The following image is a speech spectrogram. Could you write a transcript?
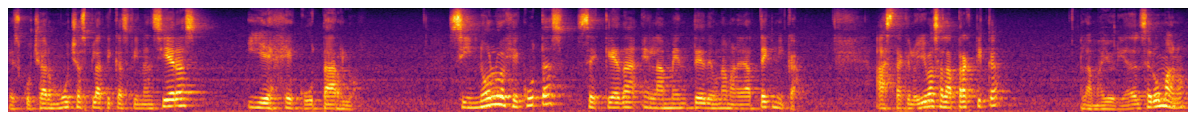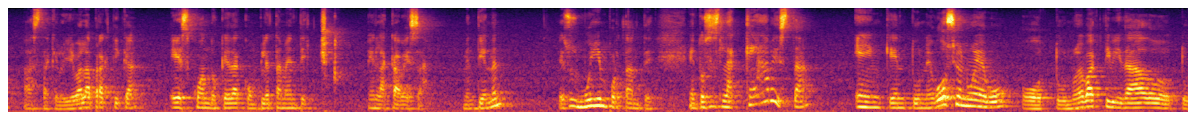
escuchar muchas pláticas financieras y ejecutarlo. Si no lo ejecutas, se queda en la mente de una manera técnica. Hasta que lo llevas a la práctica, la mayoría del ser humano, hasta que lo lleva a la práctica, es cuando queda completamente en la cabeza. ¿Me entienden? Eso es muy importante. Entonces la clave está en que en tu negocio nuevo o tu nueva actividad o tu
